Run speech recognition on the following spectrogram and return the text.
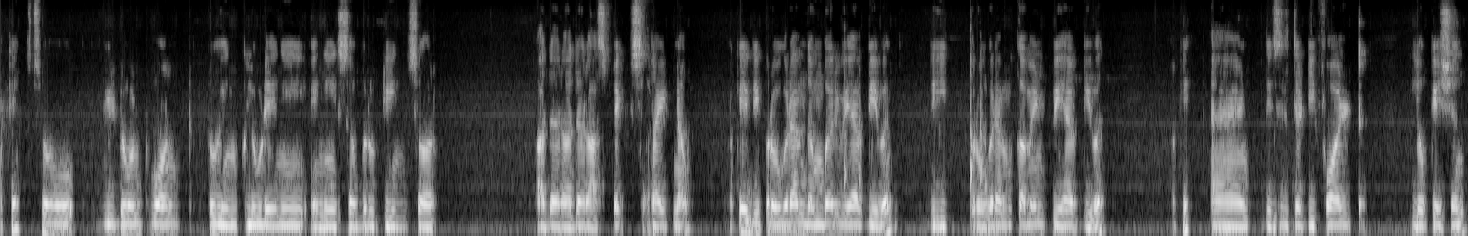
Okay so we don't want to include any any subroutines or other other aspects right now. Okay the program number we have given the program comment we have given. Okay and this is the default location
